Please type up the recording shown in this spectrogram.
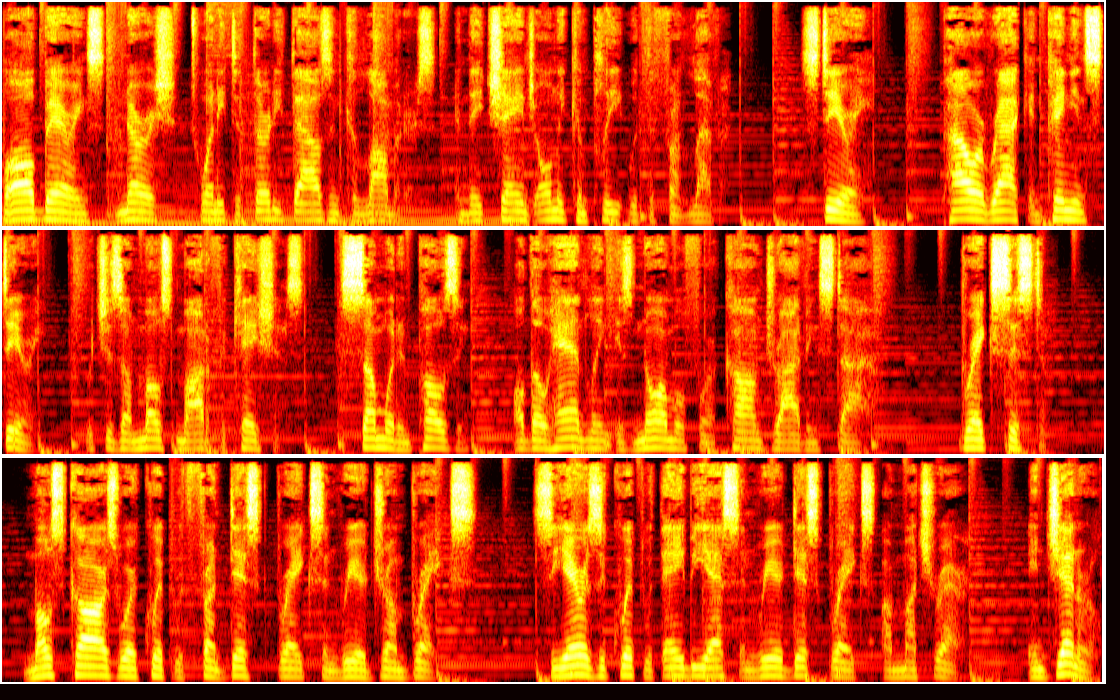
Ball bearings nourish 20 to 30,000 kilometers, and they change only complete with the front lever. Steering. Power rack and pinion steering, which is on most modifications, is somewhat imposing, although handling is normal for a calm driving style. Brake system. Most cars were equipped with front disc brakes and rear drum brakes. Sierras equipped with ABS and rear disc brakes are much rarer. In general,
